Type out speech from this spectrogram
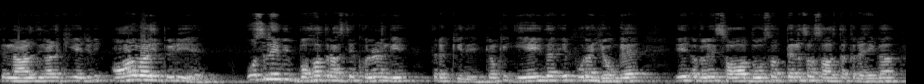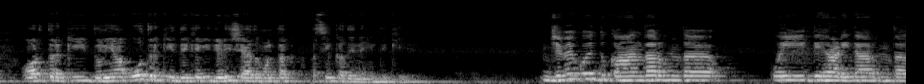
ਤੇ ਨਾਲ ਦੀ ਨਾਲ ਕੀ ਹੈ, ਜਿਹੜੀ ਆਉਣ ਵਾਲੀ ਪੀੜ੍ਹੀ ਹੈ, ਉਸ ਲਈ ਵੀ ਬਹੁਤ ਰਸਤੇ ਖੁੱਲਣਗੇ ਤਰੱਕੀ ਦੇ, ਕਿਉਂਕਿ AI ਦਾ ਇਹ ਪੂਰਾ ਯੁੱਗ ਹੈ, ਇਹ ਅਗਲੇ 100 200 300 ਸਾਲ ਤੱਕ ਰਹੇਗਾ ਔਰ ਤਰੱਕੀ, ਦੁਨੀਆ ਉਹ ਤਰੱਕੀ ਦੇਖੇਗੀ ਜਿਹੜੀ ਸ਼ਾਇਦ ਹੁਣ ਤੱਕ ਅਸੀਂ ਕਦੇ ਨਹੀਂ ਦੇਖੀ ਜਿਵੇਂ ਕੋਈ ਦੁਕਾਨਦਾਰ ਹੁੰਦਾ, ਕੋਈ ਦਿਹਾੜੀਦਾਰ ਹੁੰਦਾ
